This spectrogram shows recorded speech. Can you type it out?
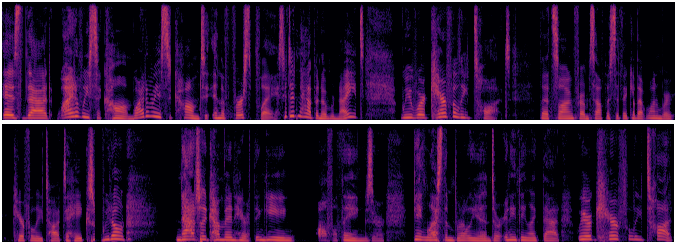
is that why do we succumb? Why do we succumb to in the first place? It didn't happen overnight. We were carefully taught that song from South Pacific, that one we're carefully taught to hate. We don't naturally come in here thinking, awful things or being less than brilliant or anything like that. We are carefully taught.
